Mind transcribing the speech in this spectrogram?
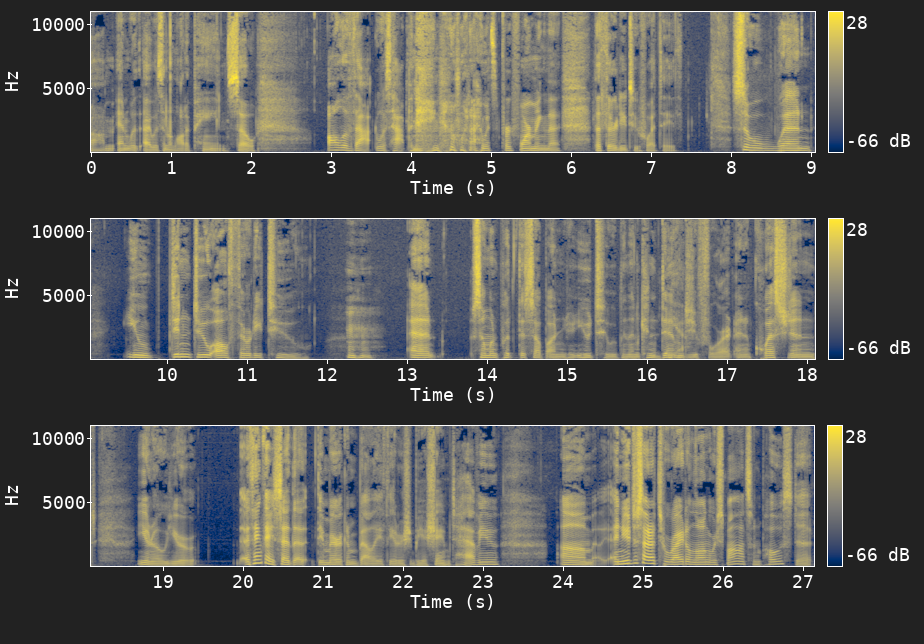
um, and with, I was in a lot of pain. So all of that was happening when I was performing the the 32 fouettes. So when you didn't do all 32, mm-hmm. and someone put this up on YouTube and then condemned yeah. you for it and questioned, you know, your I think they said that the American Ballet Theater should be ashamed to have you. Um, and you decided to write a long response and post it.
